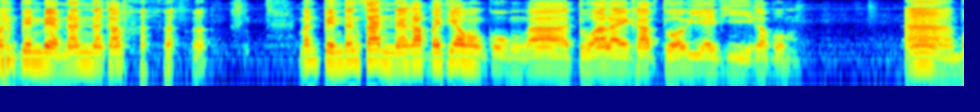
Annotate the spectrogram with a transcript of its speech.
มันเป็นแบบนั้นนะครับ มันเป็นทั้งสั้นนะครับ ไปเที่ยวฮ่องกงอ่าตั๋วอะไรครับ ตั๋ว VIP ครับผม อ่าโบ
